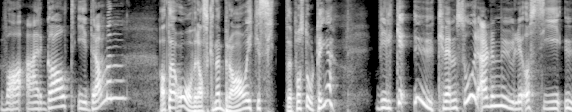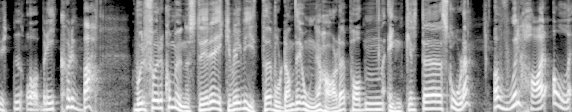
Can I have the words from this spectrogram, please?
Hva er galt i Drammen? At det er overraskende bra å ikke sitte på Stortinget. Hvilke ukvemsord er det mulig å si uten å bli klubba? Hvorfor kommunestyret ikke vil vite hvordan de unge har det på den enkelte skole. Og hvor har alle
